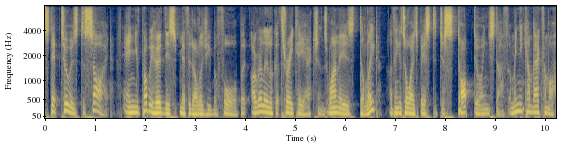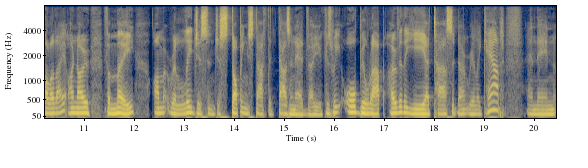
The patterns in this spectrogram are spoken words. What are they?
Step two is decide. And you've probably heard this methodology before, but I really look at three key actions. One is delete. I think it's always best to just stop doing stuff. And when you come back from a holiday, I know for me, I'm religious in just stopping stuff that doesn't add value because we all build up over the year tasks that don't really count. And then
